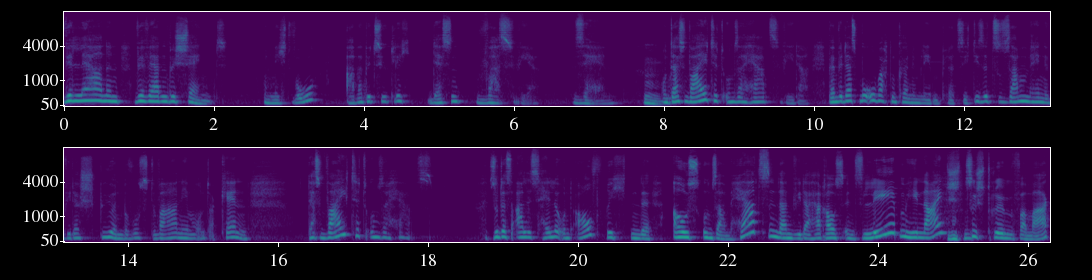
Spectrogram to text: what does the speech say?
Wir lernen, wir werden beschenkt. Und nicht wo, aber bezüglich dessen, was wir säen. Und das weitet unser Herz wieder. Wenn wir das beobachten können im Leben plötzlich, diese Zusammenhänge wieder spüren, bewusst wahrnehmen und erkennen, das weitet unser Herz. So dass alles Helle und Aufrichtende aus unserem Herzen dann wieder heraus ins Leben hineinzuströmen vermag.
